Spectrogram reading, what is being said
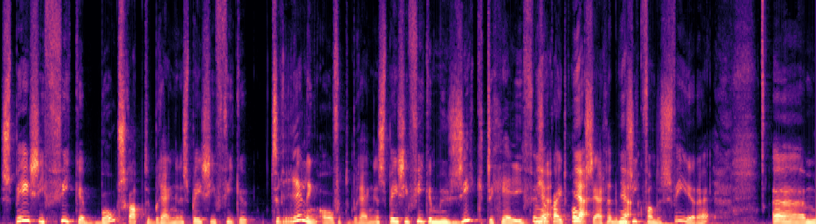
specifieke boodschap te brengen, een specifieke trilling over te brengen, specifieke muziek te geven, zo kan je het ook ja, zeggen, de ja. muziek van de sferen, ehm,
